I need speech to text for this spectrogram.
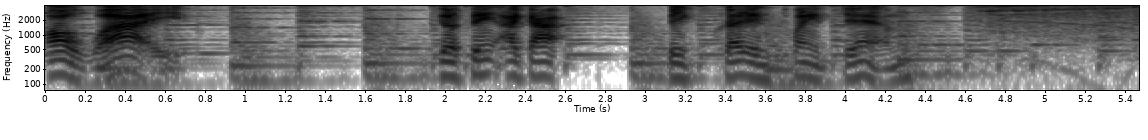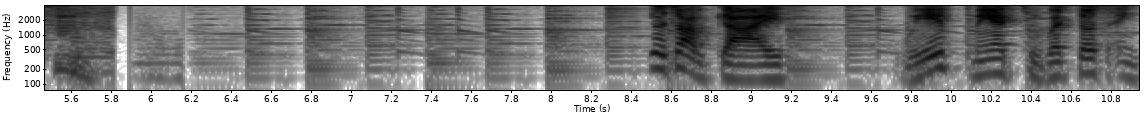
Alright. Good thing I got big credit in 20 gems. Hmm. Good job, guys. We've made to Ripto's and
